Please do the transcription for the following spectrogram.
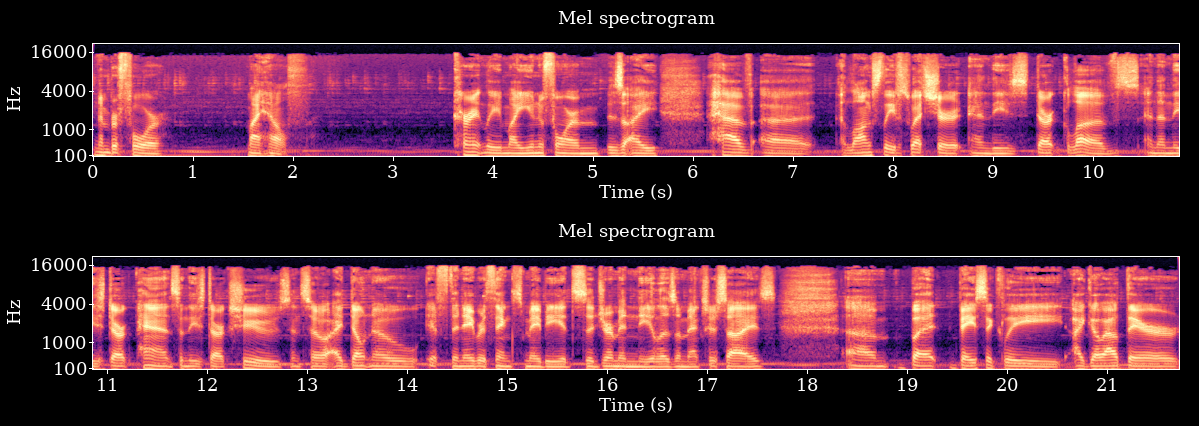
Number four, my health. Currently, my uniform is I have a a long sleeve sweatshirt and these dark gloves and then these dark pants and these dark shoes. And so I don't know if the neighbor thinks maybe it's a German nihilism exercise. Um, but basically, I go out there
